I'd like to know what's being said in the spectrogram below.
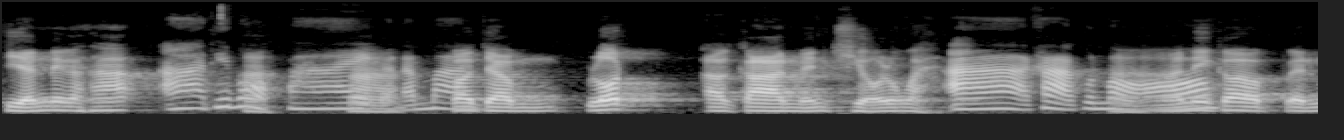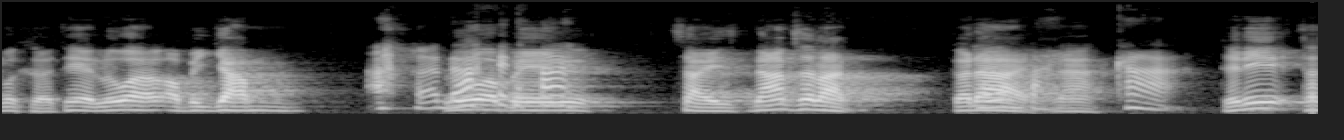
เจียนในกระทะอ่าที่บอกไปอ่ากับน้ำมันก็จะลด อาการเหม็นเขียวลงไปอ่าค่ะคุณหมออ่าอัอันนี้ก็เป็นมะเขือเทศหรือว่าเอาไปยอ่าำหรือว่าไปได้ใส่น้ำสลัดก็ได้เพิ่มปนะค่ะทีนี้ส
